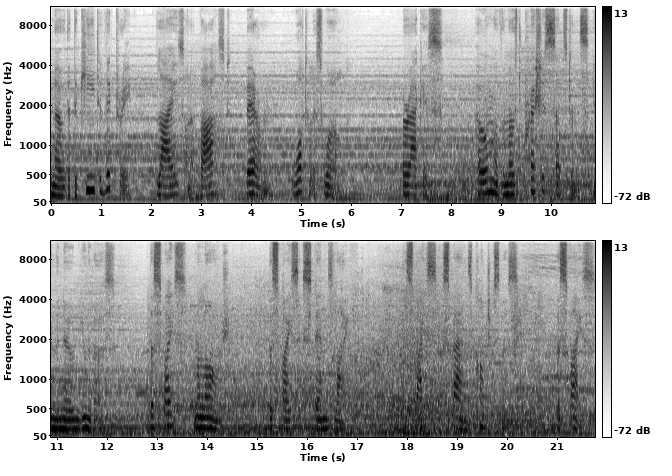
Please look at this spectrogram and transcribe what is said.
know that the key to victory lies on a vast, barren, waterless world. Arrakis, home of the most precious substance in the known universe. The spice melange. The spice extends life. The spice expands consciousness. The spice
